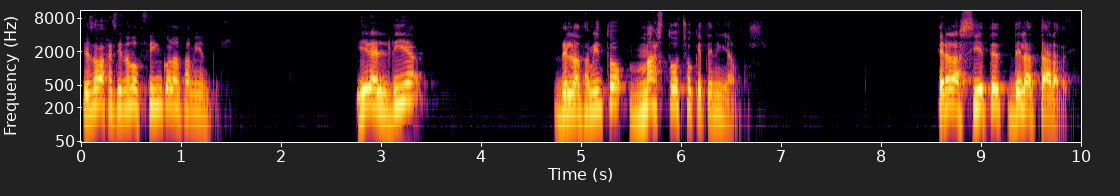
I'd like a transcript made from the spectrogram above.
yo estaba gestionando 5 lanzamientos. Y era el día del lanzamiento más tocho que teníamos. Era las 7 de la tarde.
